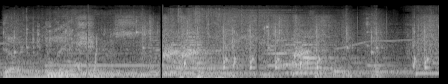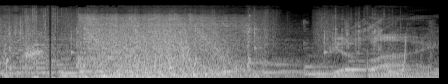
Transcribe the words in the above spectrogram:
Delicious. Goodbye.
